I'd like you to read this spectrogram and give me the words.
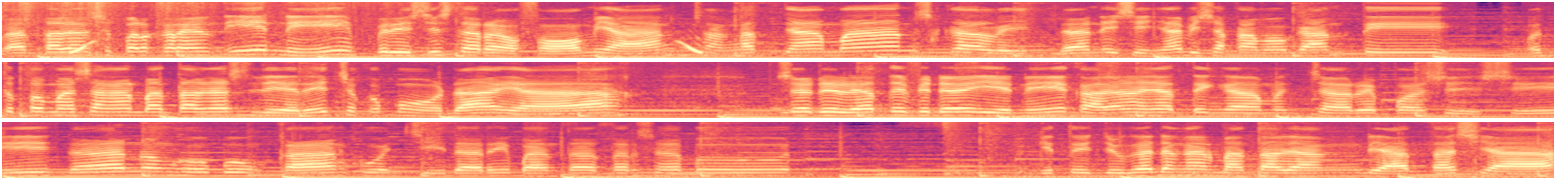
Bantal yang super keren ini berisi styrofoam yang sangat nyaman sekali. Dan isinya bisa kamu ganti. Untuk pemasangan bantalnya sendiri cukup mudah ya. Bisa dilihat di video ini kalian hanya tinggal mencari posisi Dan menghubungkan kunci dari bantal tersebut. Begitu juga dengan bantal yang di atas ya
